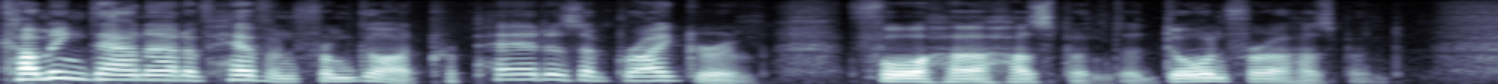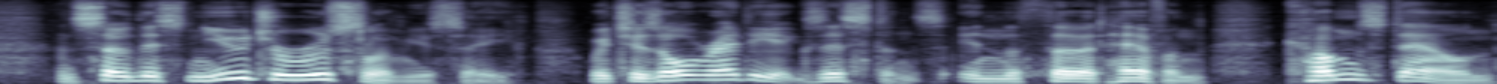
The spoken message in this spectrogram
coming down out of heaven from God, prepared as a bridegroom for her husband, adorned for her husband. And so, this new Jerusalem, you see, which is already existence in the third heaven, comes down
